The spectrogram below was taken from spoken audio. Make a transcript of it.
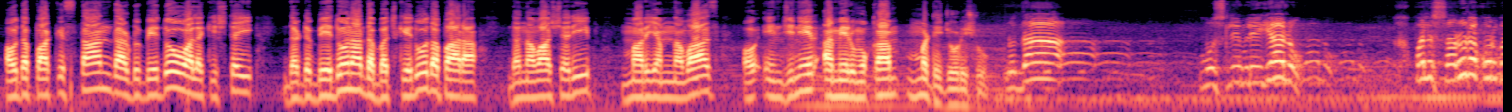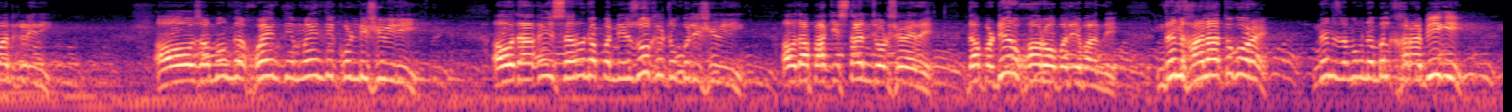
او د پاکستان د ډوبېدو والا کشتۍ د ډوبېدو نه د بچ کېدو لپاره د نواز شریف، مریم نواز او انجینیر امیر مقام مټې جوړې شو. نو دا مسلم لیګیانو خپل سرونه قربان کړي دي او زمونږ خویندې میندې کونډې شوي دي. او دا غي سرونه په نيزو کې ټومبلي شوی دي او دا پاکستان جوړ شوی دی دا په ډیرو خوارو په دې باندې نن حالات وګورئ نن زمونږ نه ملک خرابېږي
